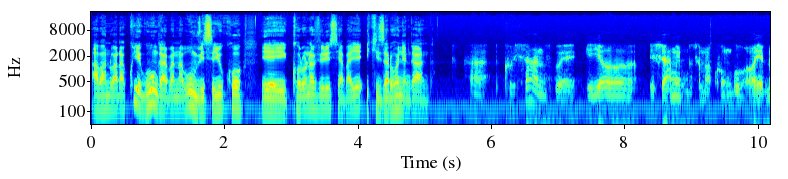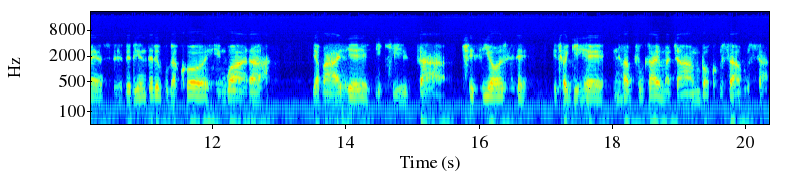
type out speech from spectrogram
abantu barakwiye guhungabana bumvise yuko eh, coronavirus yabaye ikiza ruhonyanganda Ah, ku bisanzwe iyo ishyirahamwe mpuzamakungu oms ririnze rivuga ko indwara yabaye ikiza c'isi yose ico gihe ntibavuga ayo majambo ku busabusa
